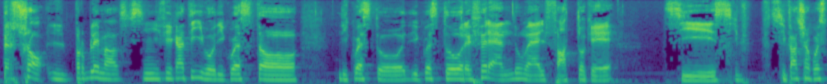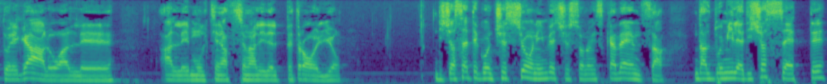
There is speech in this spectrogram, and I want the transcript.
perciò il problema significativo di questo, di questo, di questo referendum è il fatto che si, si, si faccia questo regalo alle, alle multinazionali del petrolio. 17 concessioni invece sono in scadenza dal 2017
